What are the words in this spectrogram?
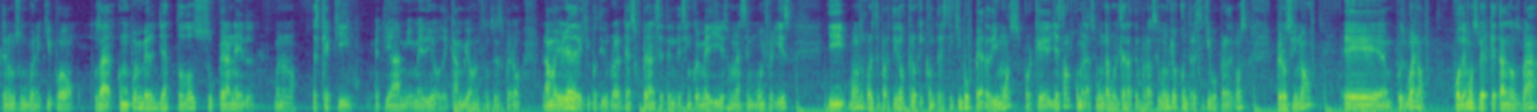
Tenemos un buen equipo. O sea, como pueden ver, ya todos superan el. Bueno, no. Es que aquí metía mi medio de cambio. Entonces, pero la mayoría del equipo titular ya supera el 75 y medio. Y eso me hace muy feliz. Y vamos a jugar este partido. Creo que contra este equipo perdimos. Porque ya estamos como en la segunda vuelta de la temporada. Según yo, contra este equipo perdimos. Pero si no, eh, pues bueno, podemos ver qué tal nos va.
